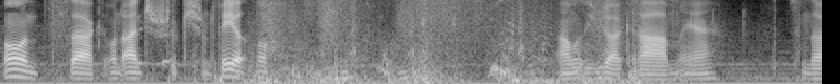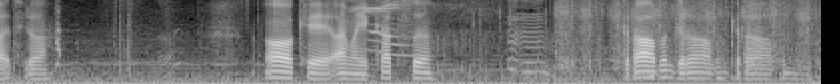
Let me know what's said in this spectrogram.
Und zack. Und ein Stückchen fehlt noch. Ah, muss ich wieder graben, ey. Was ist denn da jetzt wieder? Okay, einmal hier Katze. Graben, graben, graben.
